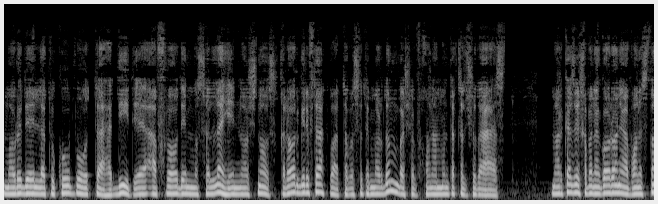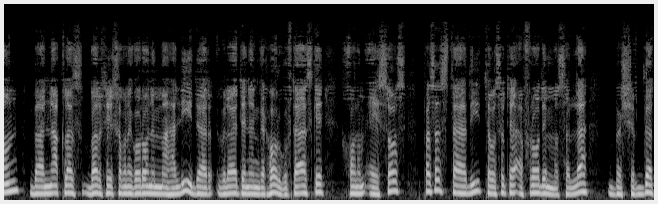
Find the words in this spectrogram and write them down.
مورد لطکوب و تهدید افراد مسلح ناشناس قرار گرفته و توسط مردم به شفخانه منتقل شده است. مرکز خبرنگاران افغانستان به نقل از برخی خبرنگاران محلی در ولایت ننگرهار گفته است که خانم احساس پس از تهدید توسط افراد مسلح به شدت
